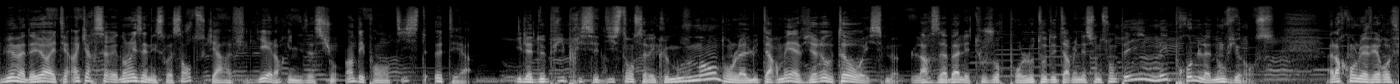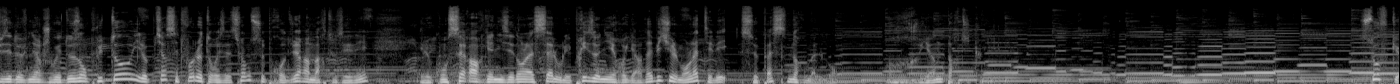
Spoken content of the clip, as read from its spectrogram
Lui-même a d'ailleurs été incarcéré dans les années 60 car affilié à l'organisation indépendantiste ETA. Il a depuis pris ses distances avec le mouvement dont la lutte armée a viré au terrorisme. Larzabal est toujours pour l'autodétermination de son pays mais prône la non-violence. Alors qu'on lui avait refusé de venir jouer deux ans plus tôt, il obtient cette fois l'autorisation de se produire à Martouténé, et le concert organisé dans la salle où les prisonniers regardent habituellement la télé se passe normalement. Rien de particulier. Sauf que,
